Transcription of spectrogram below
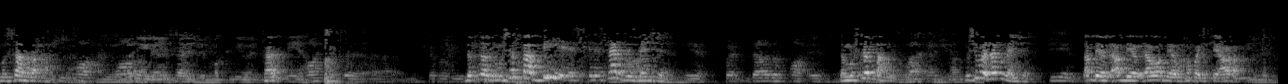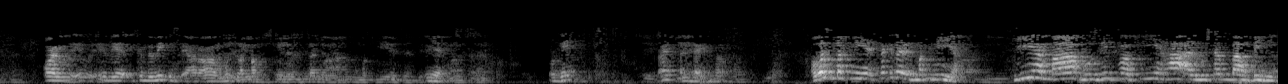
Musarraha. Part, part, of, Huh? part of the uh, mushabbah The, no, the mushabbah bihi is in itself is mentioned. Yeah, but the other part is. The mushabbah. is not mentioned. Mushabbah never mentioned. That'll be, that'll be, that won't be a proper isti'ara. Or it, it, it, can be weak isti'ara mutlaqa. Yeah. Okay? Right? And what's makniya? Second one is makniya. هي ما حذف فيها المشبه به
